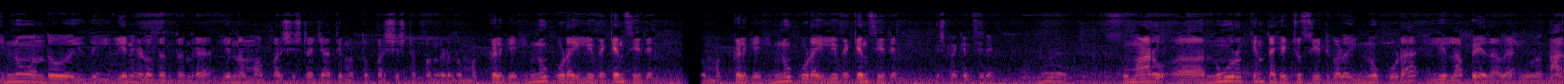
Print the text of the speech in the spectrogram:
ಇನ್ನೂ ಒಂದು ಇದು ಏನು ಹೇಳೋದಂತಂದ್ರೆ ಏನು ನಮ್ಮ ಪರಿಶಿಷ್ಟ ಜಾತಿ ಮತ್ತು ಪರಿಶಿಷ್ಟ ಪಂಗಡದ ಮಕ್ಕಳಿಗೆ ಇನ್ನೂ ಕೂಡ ಇಲ್ಲಿ ವೆಕೆನ್ಸಿ ಇದೆ. ಮಕ್ಕಳಿಗೆ ಇನ್ನೂ ಕೂಡ ಇಲ್ಲಿ ವೆಕೆನ್ಸಿ ಇದೆ. ಎಷ್ಟು ವೆಕೆನ್ಸಿ ಇದೆ? ಸುಮಾರು ನೂರಕ್ಕಿಂತ ಹೆಚ್ಚು ಸೀಟ್ಗಳು ಇನ್ನೂ ಕೂಡ ಇಲ್ಲಿ ಲಭ್ಯ ಇದಾವೆ. ಆ,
